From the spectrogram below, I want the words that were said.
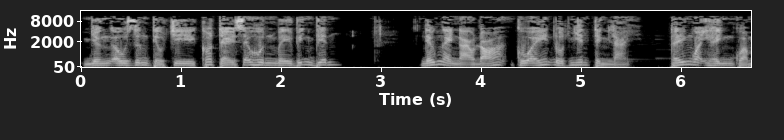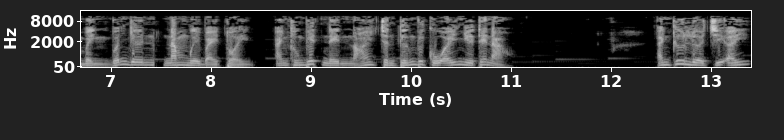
Nhưng Âu Dương Tiểu Chi Có thể sẽ hôn mê vĩnh viễn. Nếu ngày nào đó cô ấy đột nhiên tỉnh lại, Thấy ngoại hình của mình vẫn như năm 17 tuổi anh không biết nên nói chân tướng với cô ấy như thế nào. Anh cứ lừa chị ấy,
